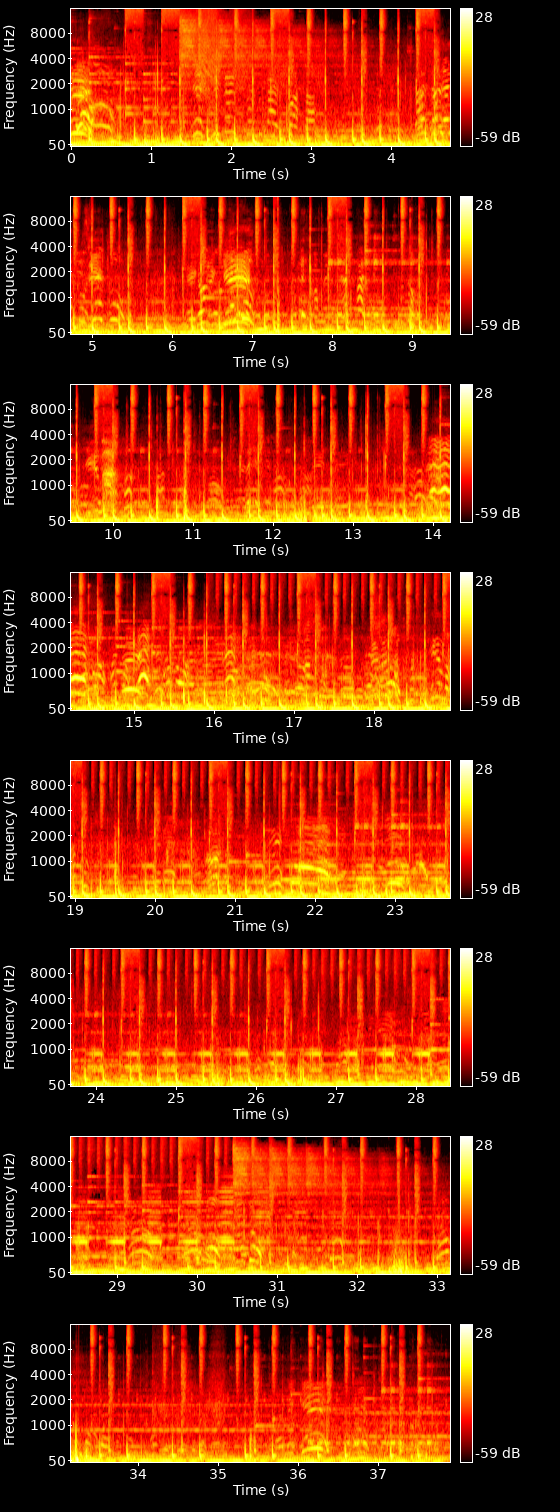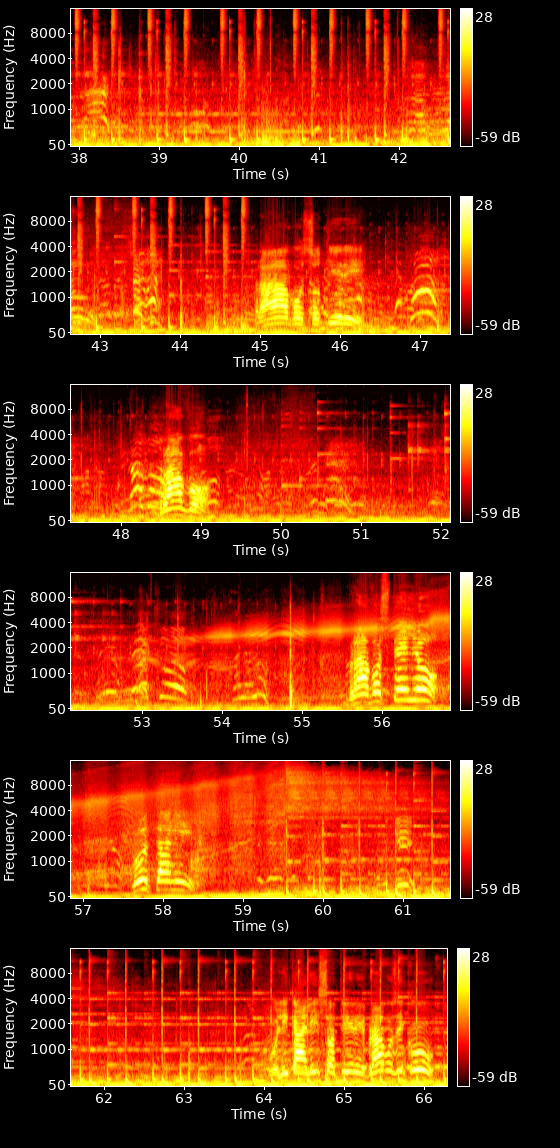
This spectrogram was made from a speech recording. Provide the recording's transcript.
Esse aqui! Bravo Sottiri. Bravo. Bravo Stelio. Good Oli Cali sotire, bravo Zico!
